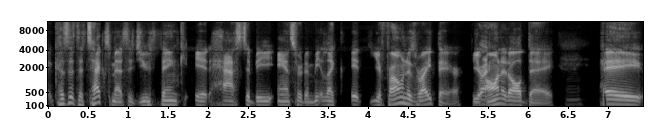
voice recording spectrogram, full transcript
because it's a text message. You think it has to be answered to me. Like it, your phone is right there. You're Right. on it all day. Mhm. Hey,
